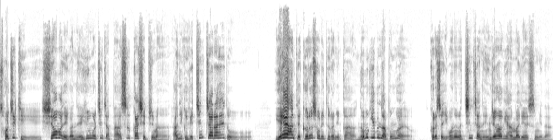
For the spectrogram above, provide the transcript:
솔직히 시어머니가 내 흉을 진짜 봤을까 싶지만 아니 그게 진짜라 해도 얘한테 그런 소리 들으니까 너무 기분 나쁜 거예요. 그래서 이번에는 진짜 냉정하게 한마디 했습니다.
